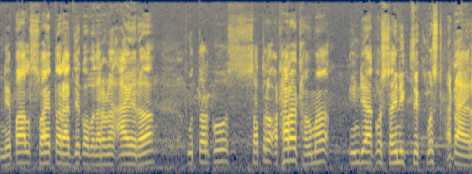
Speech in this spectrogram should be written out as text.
नेपाल स्वायत्त राज्यको अवधारणा आएर उत्तरको सत्र अठार ठाउँमा इन्डियाको सैनिक चेकपोस्ट हटाएर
